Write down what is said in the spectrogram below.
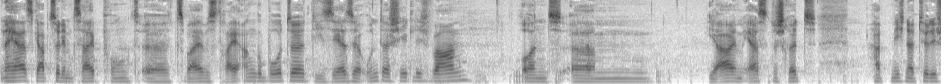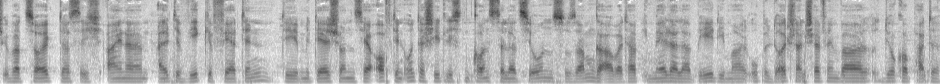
Naja, es gab zu dem Zeitpunkt äh, zwei bis drei Angebote, die sehr, sehr unterschiedlich waren. Und ähm, ja, im ersten Schritt hat mich natürlich überzeugt, dass ich eine alte Weggefährtin, die, mit der ich schon sehr oft in unterschiedlichsten Konstellationen zusammengearbeitet habe, Imelda Labé, die mal Opel Deutschland-Chefin war, Dürkop hatte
